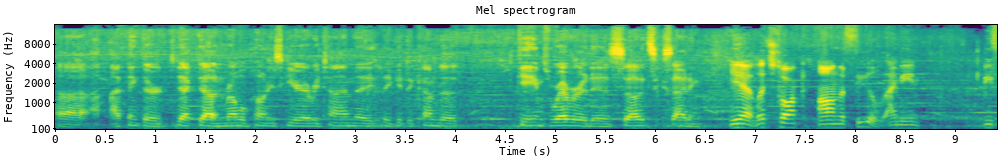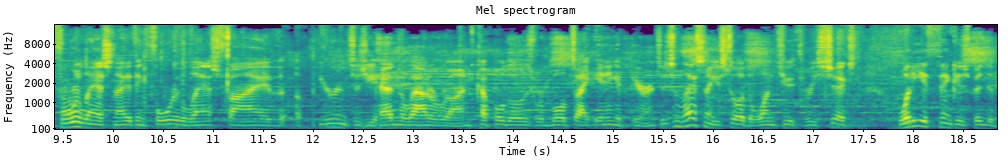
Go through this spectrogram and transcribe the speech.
Uh, I think they're decked out in Rumble Ponies gear every time they, they get to come to games wherever it is. So it's exciting. Yeah, let's talk on the field. I mean, before last night, I think four of the last five appearances you hadn't allowed a run. A couple of those were multi-inning appearances, and last night you still had the one, two, three, six. What do you think has been the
